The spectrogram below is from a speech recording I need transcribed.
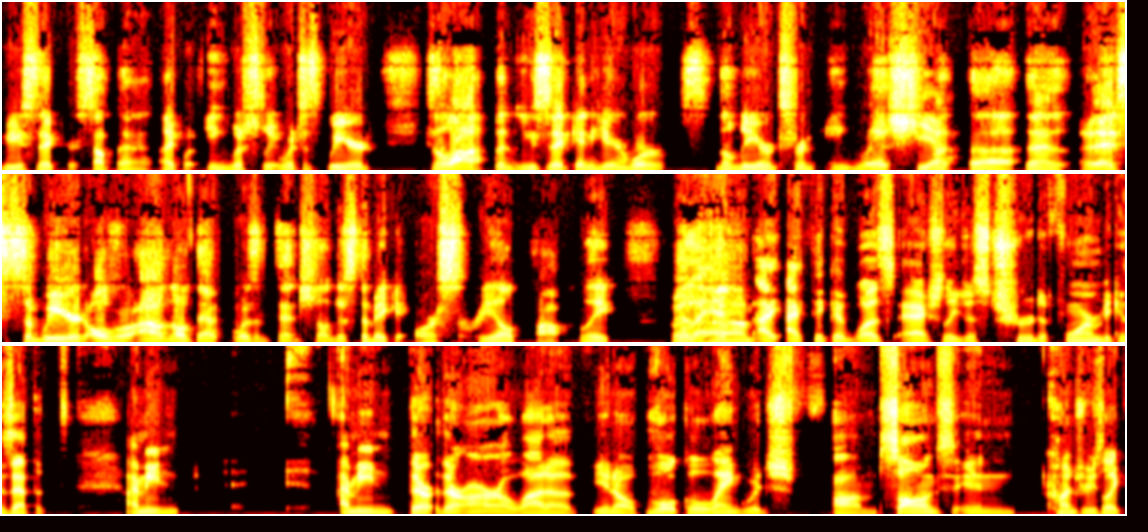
music or something like with English, which is weird because a lot of the music in here were the lyrics were in English. Yeah. But the the that's some weird overall. I don't know if that was intentional just to make it more surreal, probably. Well, um, I, I think it was actually just true to form because at the, I mean, I mean there there are a lot of you know local language um songs in countries like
